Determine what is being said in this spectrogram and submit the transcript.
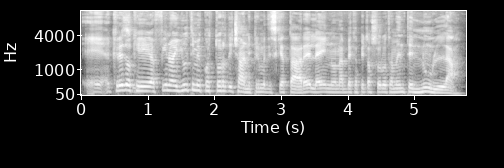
E credo sì. che fino agli ultimi 14 anni prima di schiattare lei non abbia capito assolutamente nulla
